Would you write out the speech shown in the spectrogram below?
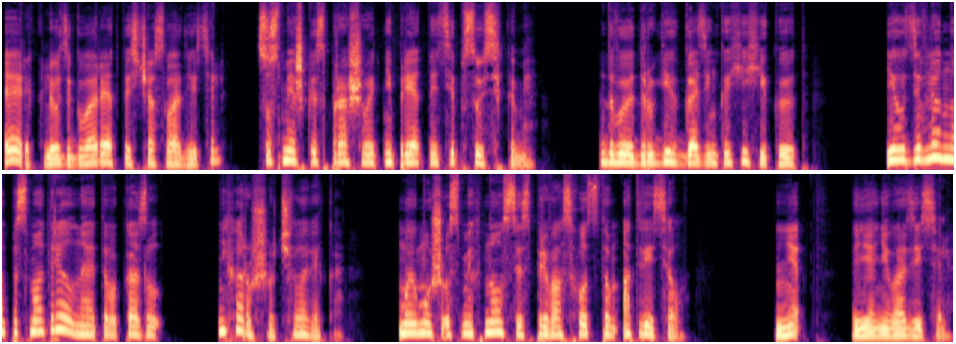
«Эрик, люди говорят, ты сейчас водитель?» С усмешкой спрашивает неприятный тип с усиками. Двое других гаденько хихикают. Я удивленно посмотрела на этого козл... нехорошего человека. Мой муж усмехнулся и с превосходством ответил. «Нет, я не водитель.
